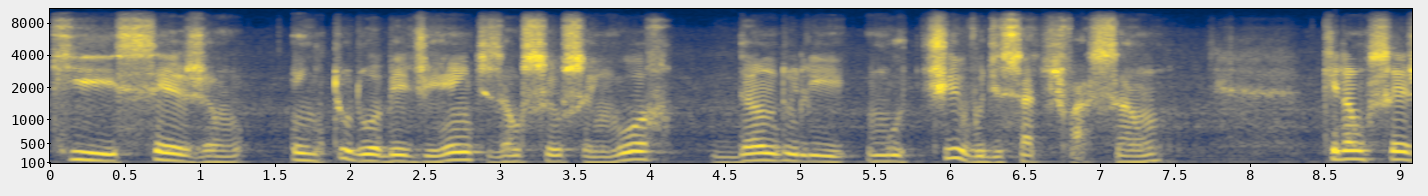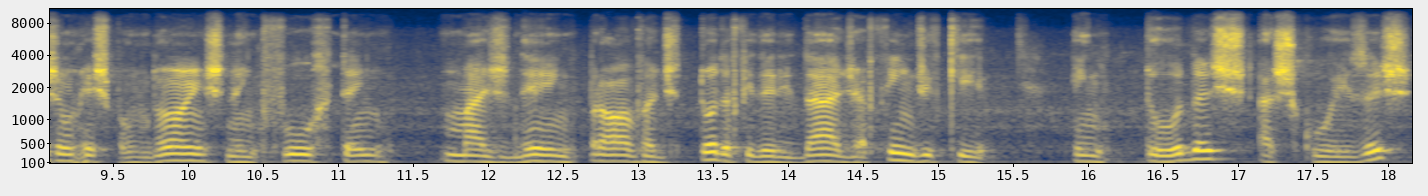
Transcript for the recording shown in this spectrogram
que sejam em tudo obedientes ao seu Senhor, dando-lhe motivo de satisfação, que não sejam respondões, nem furtem, mas deem prova de toda fidelidade, a fim de que, em todas as coisas,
